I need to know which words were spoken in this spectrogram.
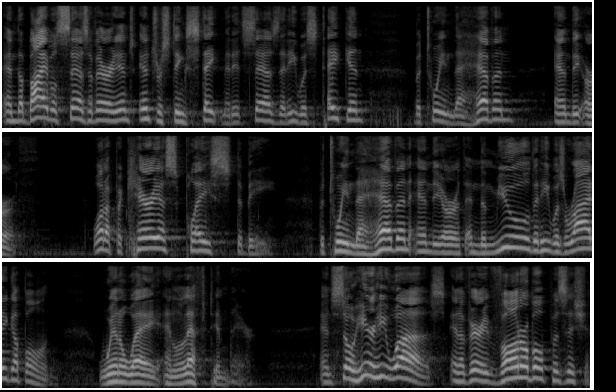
And the Bible says a very in- interesting statement. It says that he was taken between the heaven and the earth. What a precarious place to be between the heaven and the earth. And the mule that he was riding upon went away and left him there. And so here he was in a very vulnerable position.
